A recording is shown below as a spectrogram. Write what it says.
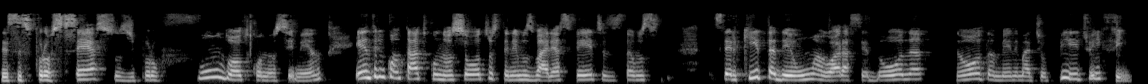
desses processos de profundo autoconhecimento, entrem em contato com nós outros, temos várias feitas, estamos cerquita de um, agora a Sedona, não, também de Machu Picchu, enfim.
